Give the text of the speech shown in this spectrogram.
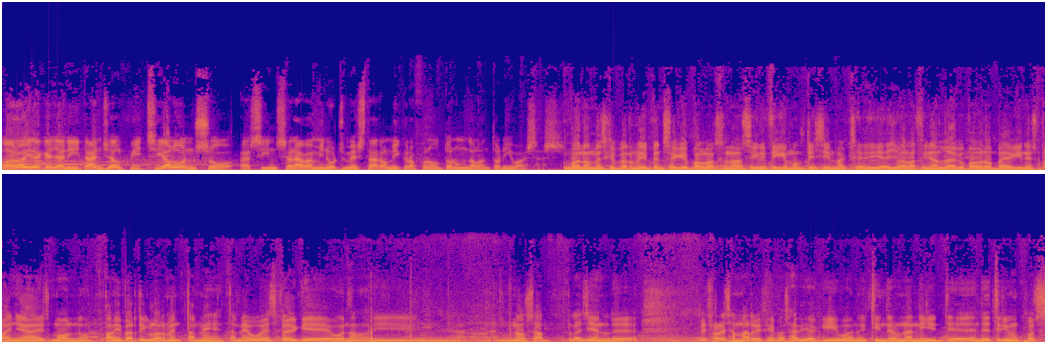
L'heroi d'aquella nit, Àngel Pichi Alonso, es sincerava minuts més tard al micròfon autònom de l'Antoni Bassas. Bueno, més que per mi, penso que pel Barcelona significa moltíssim. Accedir a jugar a la final de la Copa Europa i aquí en Espanya és molt, no? Per mi particularment també. També ho és perquè, bueno, i no sap la gent le, les hores amargues que he passat jo aquí, bueno, i tindre una nit de, de triomf, pues,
